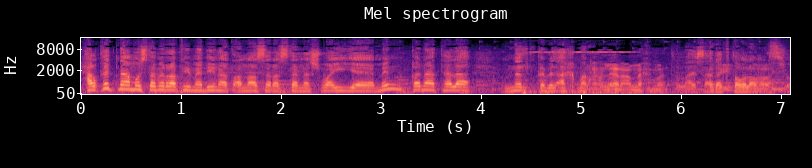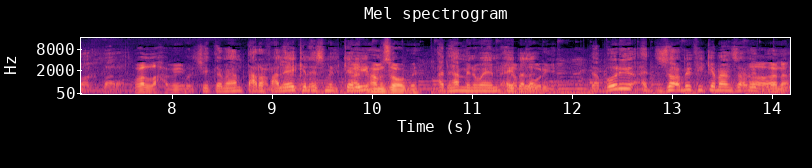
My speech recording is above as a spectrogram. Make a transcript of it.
حلقتنا مستمرة في مدينة الناصر استنى شوي من قناة هلا بنلتقي بالأخ مرحبا اهلين عم أحمد. الله يسعدك طول عمرك. شو أخبارك؟ والله حبيبي. كل شيء تمام؟ تعرف عليك الاسم الكريم؟ أدهم زوبه أدهم من وين؟ من أي بلد؟ دبوري. دبوري. زعبي في كمان زعبي آه أنا.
